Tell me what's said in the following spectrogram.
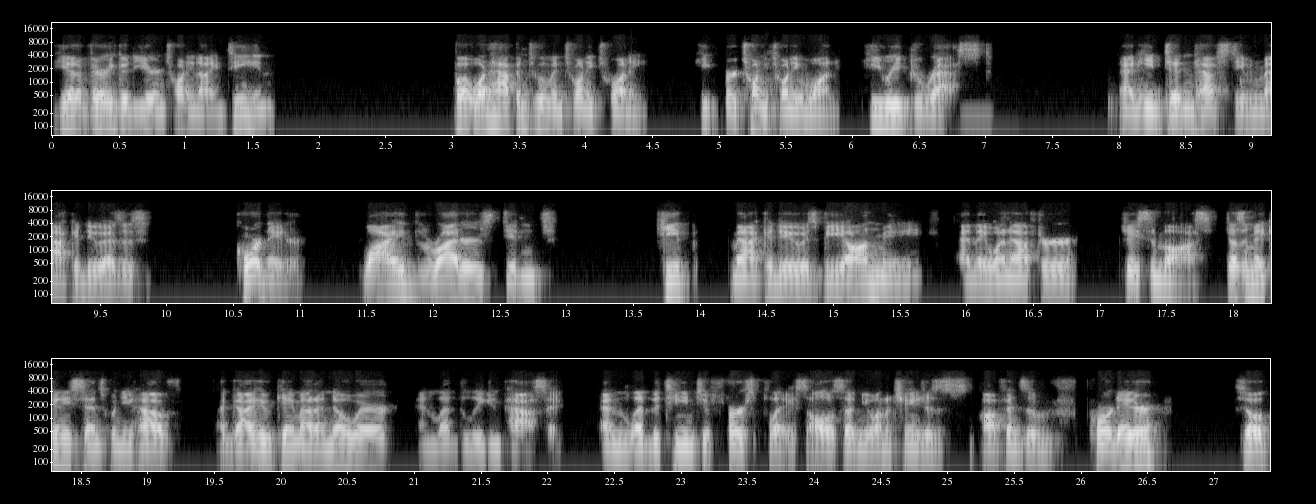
he had a very good year in 2019, but what happened to him in 2020 he, or 2021? He regressed, and he didn't have Stephen McAdoo as his coordinator. Why the Riders didn't keep McAdoo is beyond me, and they went after Jason Maas. Doesn't make any sense when you have a guy who came out of nowhere and led the league in passing and led the team to first place. All of a sudden, you want to change his offensive coordinator. So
